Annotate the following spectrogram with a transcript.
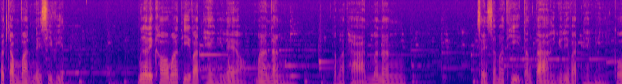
ประจำวันในชีวิต เมื่อได้เขามาที่วัดแห่งนี้แล้ว มานั่งกรรมฐานมานั่งใส่สมาธิต่างๆ อยู่ในวัดแห่งนี้ก็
